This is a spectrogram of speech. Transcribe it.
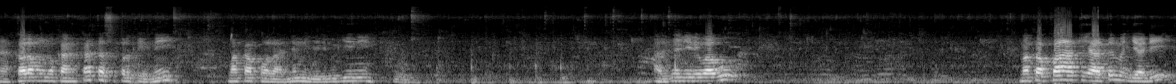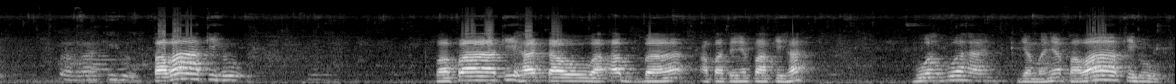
Nah kalau menemukan kata seperti ini maka polanya menjadi begini. Tuh alifnya jadi wawu. Maka fakihatun menjadi fawakihu. wa fakihatau wa abba. Apa artinya fakihah? Buah-buahan. Zamannya fawakihu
